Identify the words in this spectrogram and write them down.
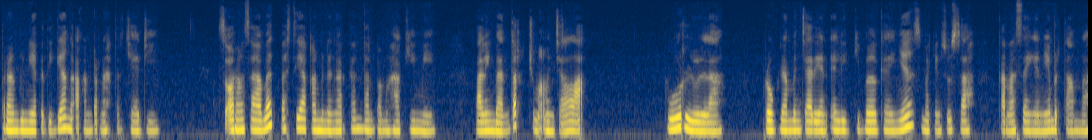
perang dunia ketiga gak akan pernah terjadi. Seorang sahabat pasti akan mendengarkan tanpa menghakimi Paling banter cuma mencela. Pur Lula. Program pencarian eligible gaynya semakin susah karena saingannya bertambah.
